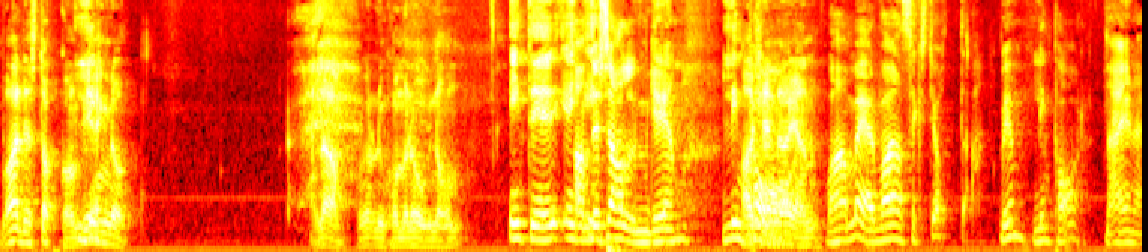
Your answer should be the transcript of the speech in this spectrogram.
Vad hade Stockholm för gäng då? Eller ja, om du kommer ihåg någon. Inte... Anders Almgren. Limpar. Ja, igen. Var han med? Var han 68? Vem? Limpar? Nej, nej.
